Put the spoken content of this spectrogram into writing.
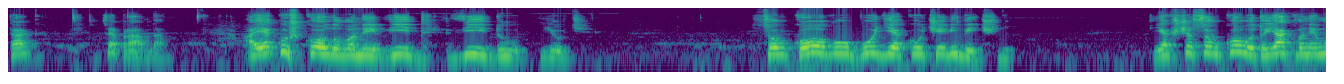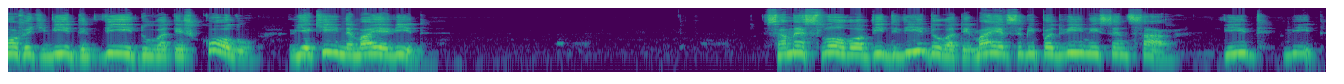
Так? Це правда. А яку школу вони відвідують? Совкову, будь-яку чи відичну? Якщо совкову, то як вони можуть відвідувати школу, в якій немає від? Саме слово відвідувати має в собі подвійний сенсар. Від-від.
